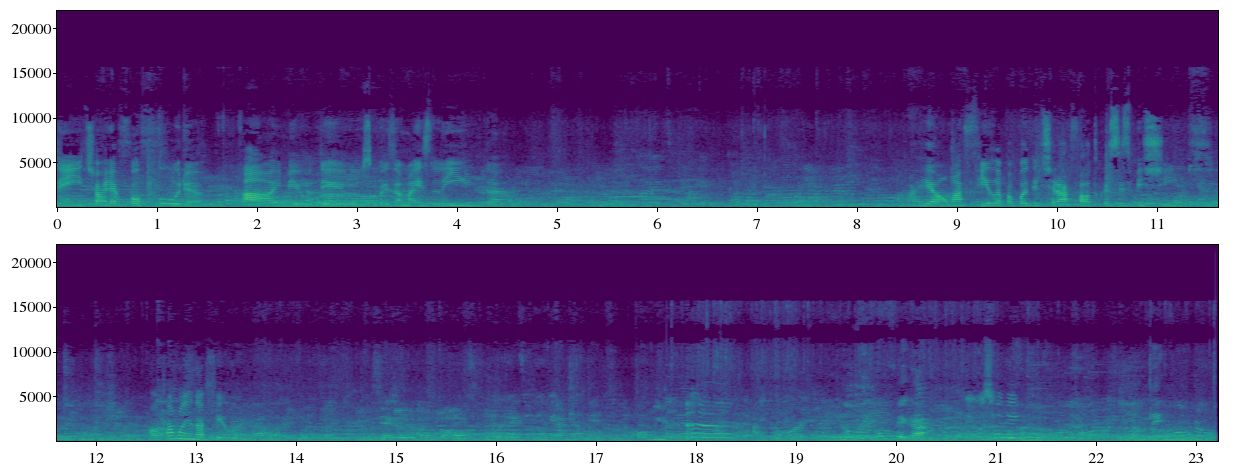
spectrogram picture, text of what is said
Gente, olha a fofura. Ai, meu Deus, coisa mais linda. Aí, ó, uma fila para poder tirar foto com esses bichinhos. Olha o tamanho da fila. Não tem como pegar. Deus o livre. Não tem como, não.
